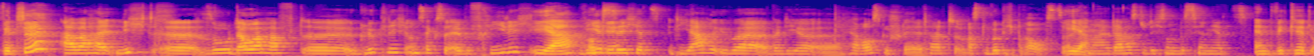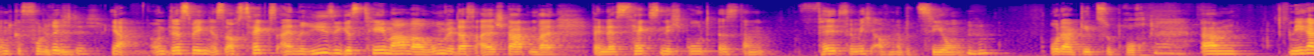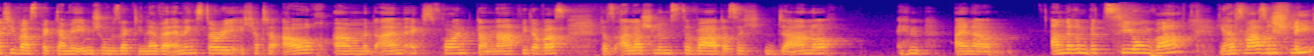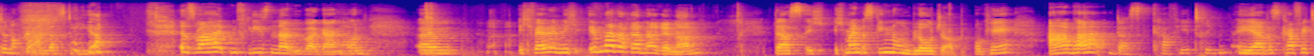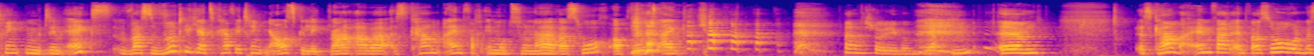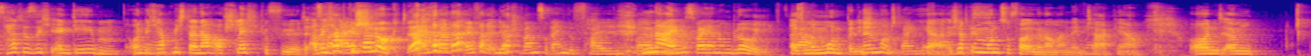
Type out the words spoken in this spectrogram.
Bitte? aber halt nicht äh, so dauerhaft äh, glücklich und sexuell befriedigt, Ja, wie es okay. sich jetzt die Jahre über bei dir äh, herausgestellt hat, was du wirklich brauchst, sag Ja. ich mal. Da hast du dich so ein bisschen jetzt. Entwickelt und gefunden. Richtig. Ja, und deswegen ist auch Sex ein riesiges Thema, warum wir das alles starten, weil wenn der Sex nicht gut ist, dann fällt für mich auch eine Beziehung oder geht zu Bruch. Ähm, negative Aspekte haben wir eben schon gesagt, die Never-Ending Story. Ich hatte auch ähm, mit einem Ex-Freund danach wieder was. Das Allerschlimmste war, dass ich da noch in einer anderen Beziehung war. Ja, es war so ein Schlie steckte noch woanders drin. ja. Es war halt ein fließender Übergang. Und ähm, ich werde mich immer daran erinnern, dass ich, ich meine, es ging nur um Blowjob, okay? Aber Das Kaffee trinken. ja, das Kaffeetrinken mit dem Ex, was wirklich als Kaffeetrinken ausgelegt war, aber es kam einfach emotional was hoch, obwohl es eigentlich. Ah, Entschuldigung. Ja. Hm? ähm, es kam einfach etwas hoch und es hatte sich ergeben. Und ich habe mich danach auch schlecht gefühlt. Aber ich habe geschluckt. Einfach, einfach in den Schwanz reingefallen. Quasi. Nein, es war ja nur ein Blowy. Also Ja, mit dem Mund bin ich. mit dem Mund reingefallen. Ja, ich habe den Mund zu voll genommen an dem Tag, ja. Und ähm,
